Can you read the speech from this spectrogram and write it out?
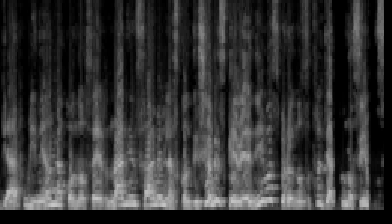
ya vinieron a conocer. Nadie sabe las condiciones que venimos, pero nosotros ya conocimos.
